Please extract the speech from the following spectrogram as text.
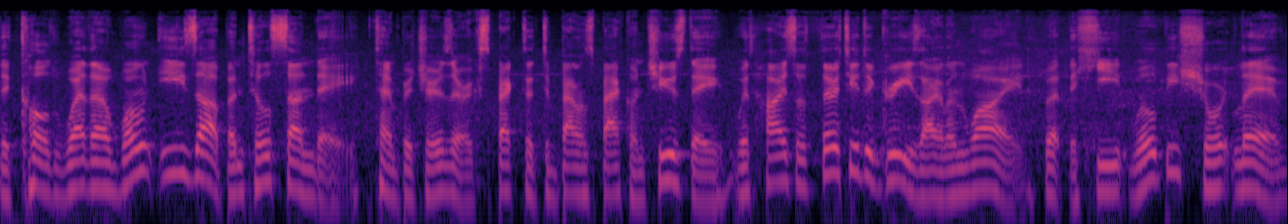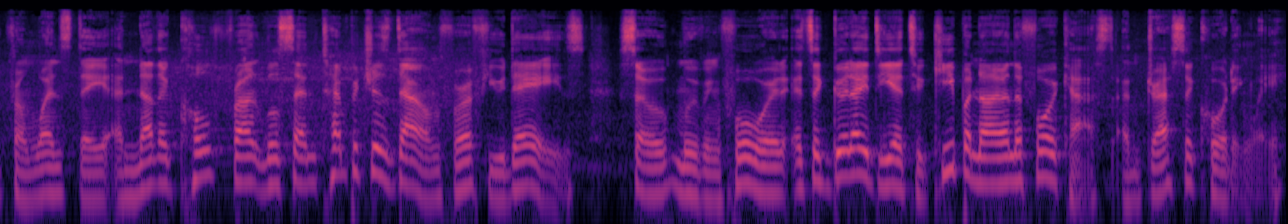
The cold weather won't ease up until Sunday. Temperatures are expected to bounce back on Tuesday with highs of 30 degrees island wide, but the heat will be short lived. From Wednesday, another cold front will send temperatures down for a few days. So, moving forward, it's a good idea to keep an eye on the forecast and dress accordingly.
